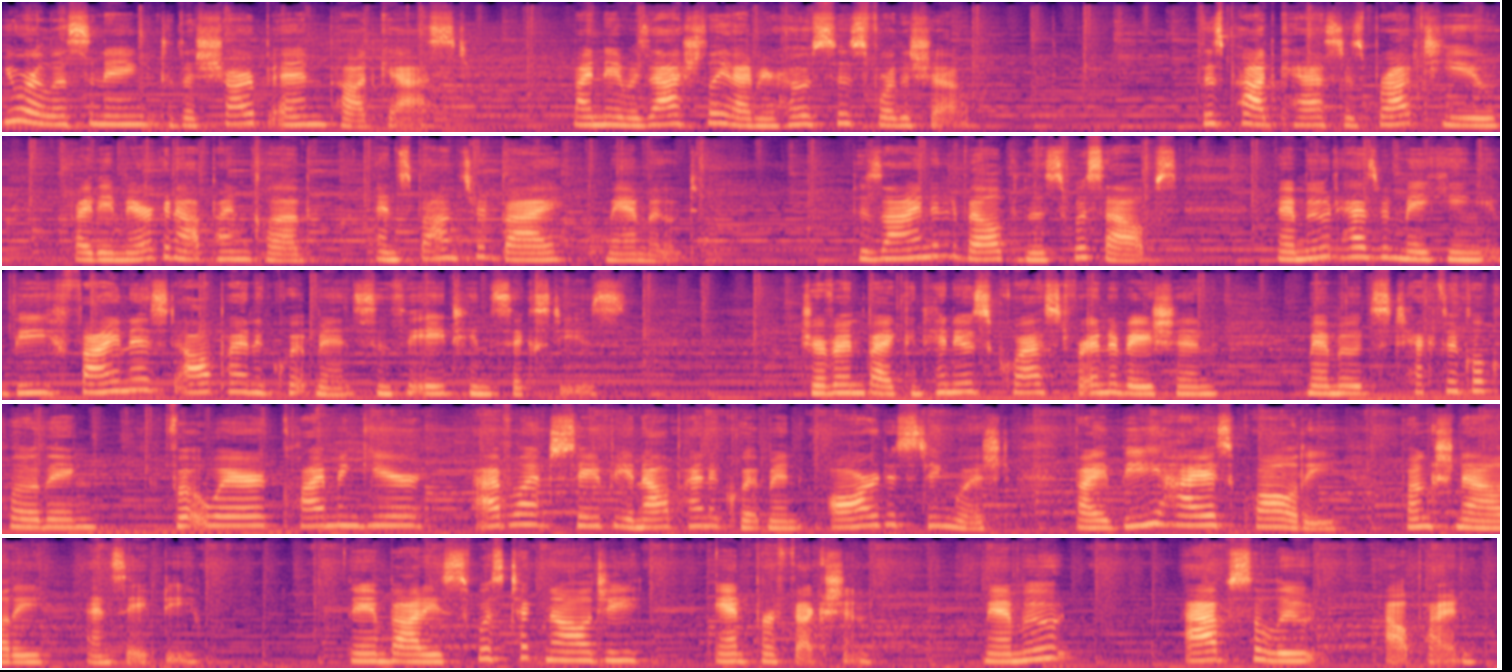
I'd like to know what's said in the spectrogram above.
You are listening to the Sharp End Podcast. My name is Ashley, and I'm your hostess for the show. This podcast is brought to you by the American Alpine Club and sponsored by Mammut. Designed and developed in the Swiss Alps, Mammut has been making the finest alpine equipment since the 1860s. Driven by a continuous quest for innovation, Mammut's technical clothing, footwear, climbing gear, avalanche safety, and alpine equipment are distinguished by the highest quality, functionality, and safety. They embody Swiss technology and perfection. Mammut, absolute alpine.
